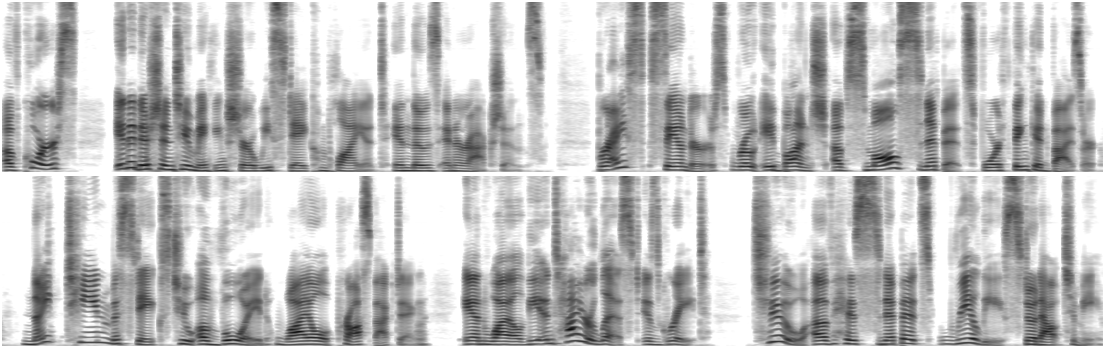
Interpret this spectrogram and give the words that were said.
Of course, in addition to making sure we stay compliant in those interactions. Bryce Sanders wrote a bunch of small snippets for Think Advisor 19 mistakes to avoid while prospecting. And while the entire list is great, two of his snippets really stood out to me.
